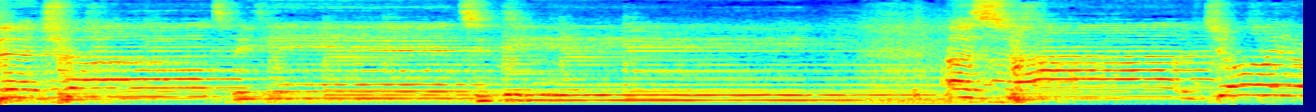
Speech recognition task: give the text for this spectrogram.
The drugs begin to be A smile of joy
